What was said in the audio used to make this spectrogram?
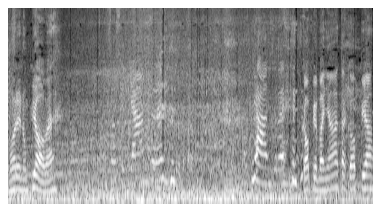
Amore, non piove? Non so se piangere o piangere. Coppia bagnata, coppia?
